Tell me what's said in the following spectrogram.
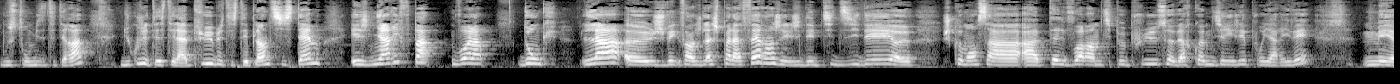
Boost Biz, etc. Du coup, j'ai testé la pub, j'ai testé plein de systèmes et je n'y arrive pas. Voilà. Donc là, euh, je vais, enfin, je lâche pas l'affaire. Hein, j'ai des petites idées. je commence à, peut-être voir un petit peu plus vers quoi me diriger pour y arriver. Mais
